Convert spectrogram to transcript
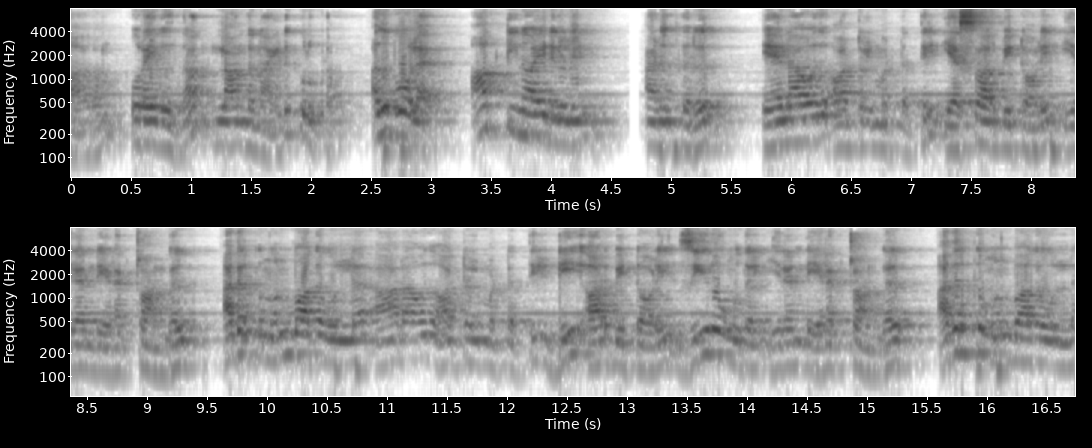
ஆரம் குறைவுதான் லாந்தனாய்டு குறுக்கம் அதுபோல ஆக்டினாய்டுகளின் அணுக்கரு ஏழாவது ஆற்றல் மட்டத்தில் எஸ் ஆர்பிட்டாலில் இரண்டு எலக்ட்ரான்கள் அதற்கு முன்பாக உள்ள ஆறாவது ஆற்றல் மட்டத்தில் டி ஆர்பிட்டாலில் ஜீரோ முதல் இரண்டு எலக்ட்ரான்கள் அதற்கு முன்பாக உள்ள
